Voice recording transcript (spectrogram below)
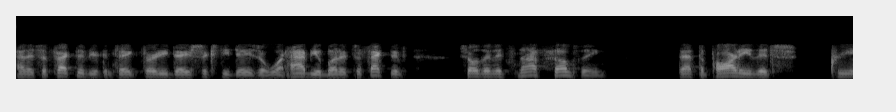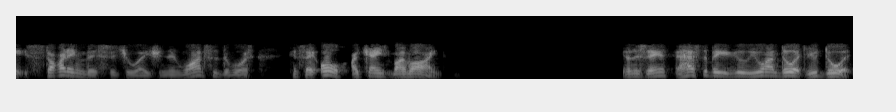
and it's effective. You can take 30 days, 60 days, or what have you, but it's effective so that it's not something that the party that's create, starting this situation and wants the divorce can say, "Oh, I changed my mind." You understand? It has to be you. You want to do it, you do it,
